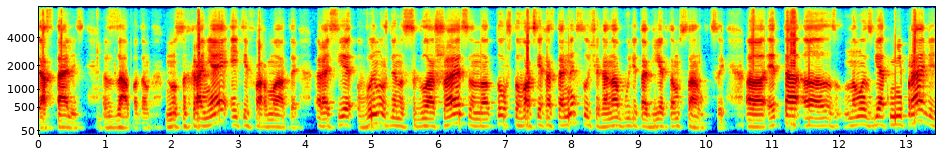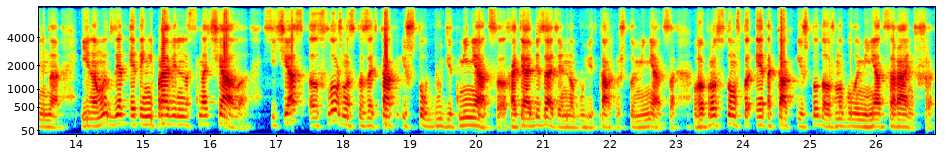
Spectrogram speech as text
остались с Западом. Но сохраняя эти форматы, Россия вынуждена соглашается на то, что во всех остальных случаях она будет объектом санкций. А, это, э, на мой взгляд, неправильно, и, на мой взгляд, это неправильно сначала. Сейчас э, сложно сказать, как и что будет меняться, хотя обязательно будет как и что меняться. Вопрос в том, что это как и что должно было меняться раньше.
